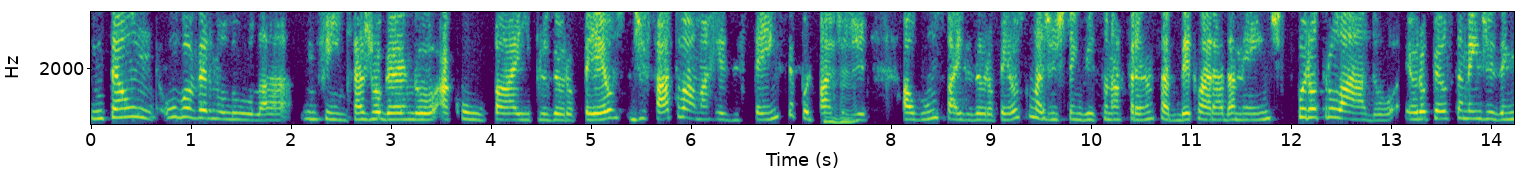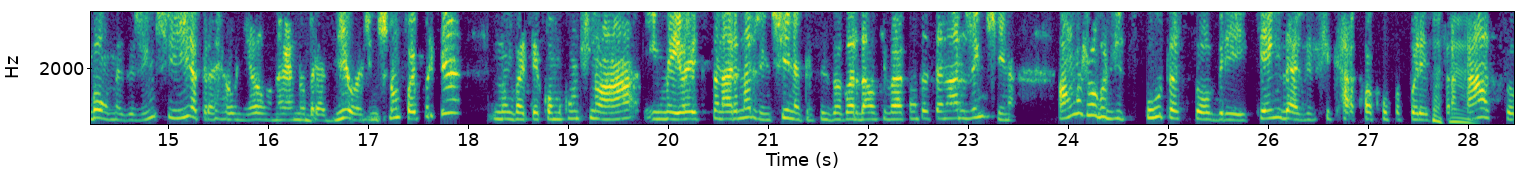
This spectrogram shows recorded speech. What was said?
Então, o governo Lula, enfim, está jogando a culpa aí para os europeus. De fato, há uma resistência por parte uhum. de alguns países europeus, como a gente tem visto na França, declaradamente. Por outro lado, europeus também dizem: bom, mas a gente ia para a reunião né, no Brasil, a gente não foi porque não vai ter como continuar em meio a esse cenário na Argentina, precisa aguardar o que vai acontecer na Argentina. Há um jogo de disputa sobre quem deve ficar com a culpa por esse uhum. fracasso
